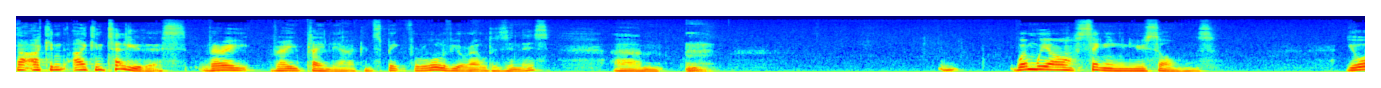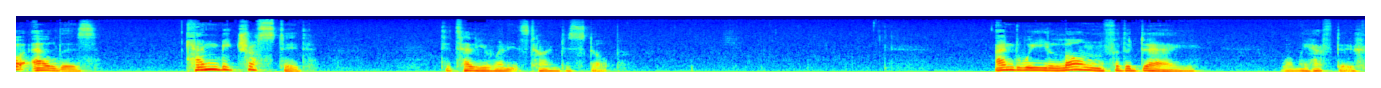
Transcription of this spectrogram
Now, I can, I can tell you this very, very plainly. I can speak for all of your elders in this. Um, when we are singing new songs, your elders can be trusted to tell you when it's time to stop. And we long for the day when we have to.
